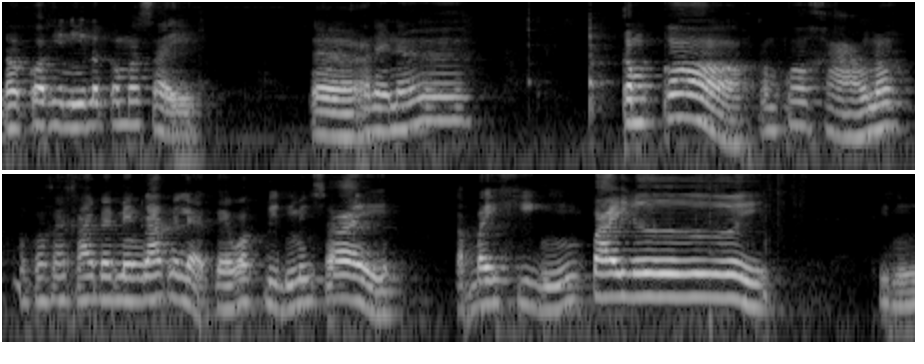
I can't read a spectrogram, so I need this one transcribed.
แล้วก็ทีนี้แล้วก็มาใส่ เอ่ออะไรนะ กำก้อกำก้อขาวเนาะมันก็คล้ายๆใบแมงลักนี่แหละ แต่ว่ากลิ่นไม่ใช่ กับใบขิงไปเลย ทีนี้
